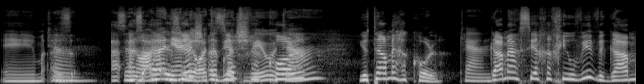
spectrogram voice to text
כן, אז, זה אז, נורא אז, מעניין אז לראות את הקוטביות, אה? יותר מהכל. כן. גם מהשיח החיובי וגם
